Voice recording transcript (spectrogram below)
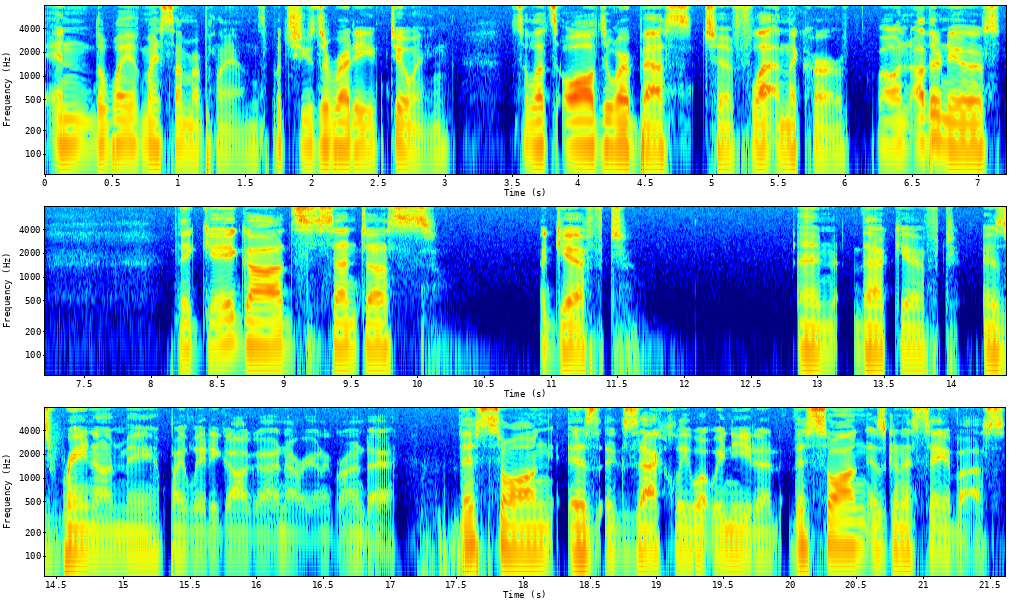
in the way of my summer plans, which she's already doing. So let's all do our best to flatten the curve. Well, in other news, the gay gods sent us a gift, and that gift is Rain on Me by Lady Gaga and Ariana Grande. This song is exactly what we needed. This song is going to save us.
